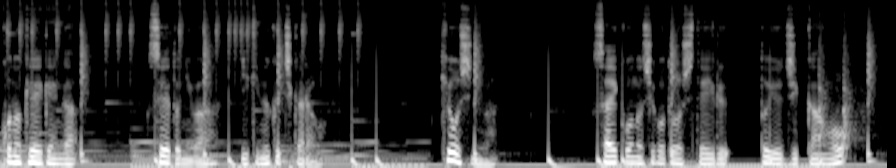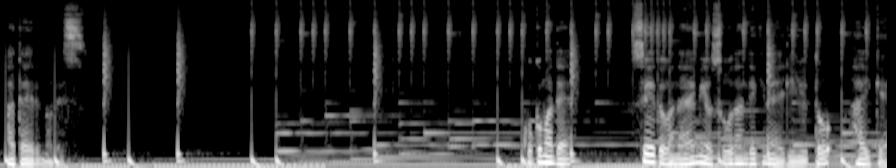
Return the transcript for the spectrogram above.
この経験が生徒には生き抜く力を教師には最高の仕事をしているという実感を与えるのです。ここまで生徒が悩みを相談できない理由と背景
